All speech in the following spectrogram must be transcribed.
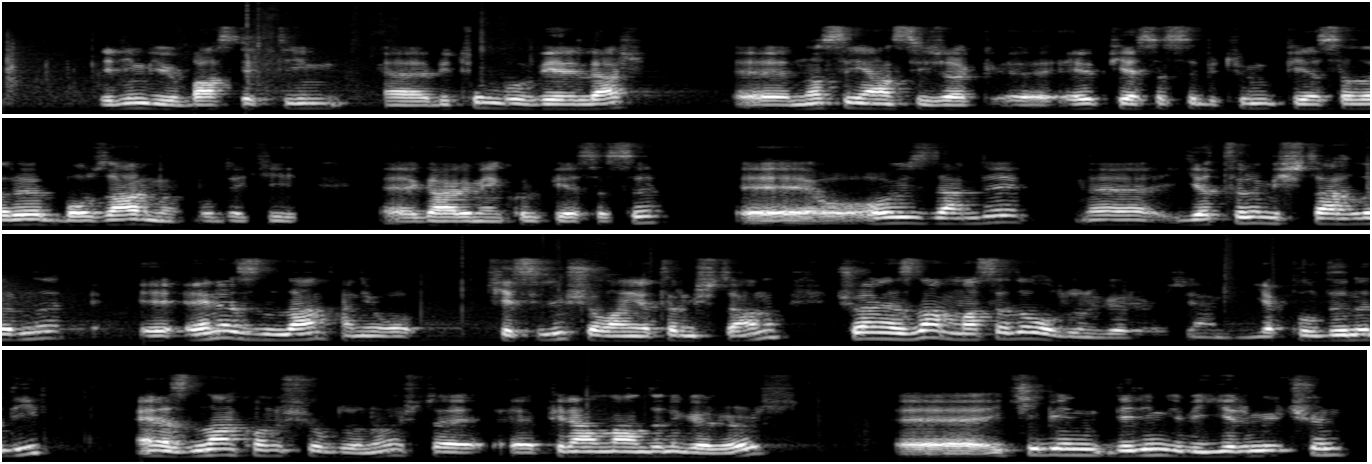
dediğim gibi bahsettiğim e, bütün bu veriler e, nasıl yansıyacak? E, ev piyasası bütün piyasaları bozar mı buradaki e, gayrimenkul piyasası. E, o, yüzden de e, yatırım iştahlarını e, en azından hani o kesilmiş olan yatırım iştahının şu an en azından masada olduğunu görüyoruz. Yani yapıldığını değil en azından konuşulduğunu işte e, planlandığını görüyoruz. E, 2000 dediğim gibi 23'ün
